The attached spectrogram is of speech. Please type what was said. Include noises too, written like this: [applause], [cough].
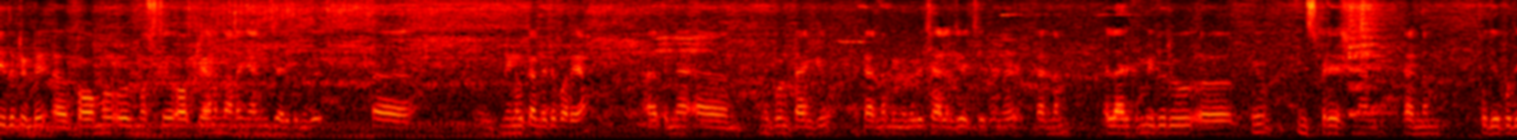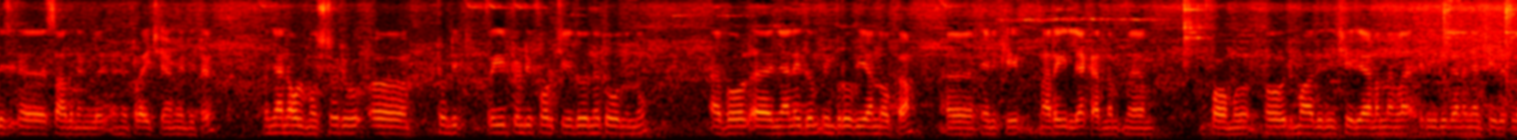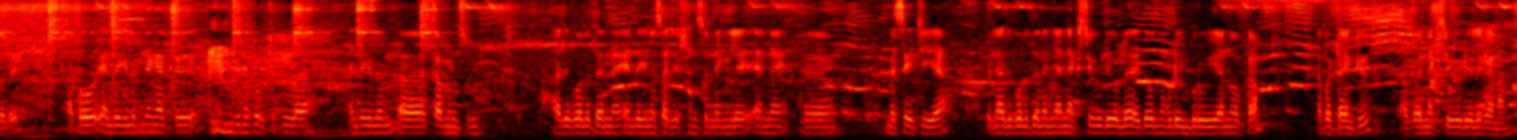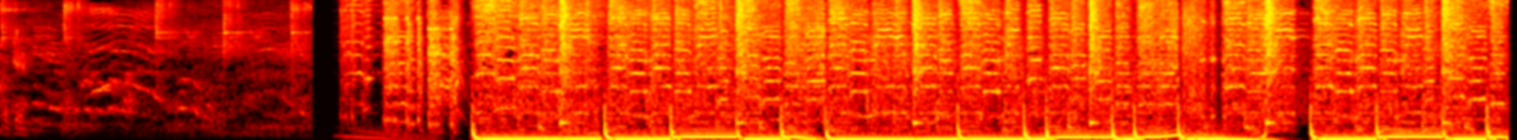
ചെയ്തിട്ടുണ്ട്. ഫോം ഓൾമോസ്റ്റ് ഓക്കെ ആണെന്നാണ് ഞാൻ വിചാരിക്കുന്നത്. നിങ്ങൾ കണ്ടിട്ട് പറയാം. പിന്നെ നിപുൺ താങ്ക് യു കാരണം ഇങ്ങനൊരു ചാലഞ്ച് വെച്ചിട്ടുണ്ട്. കാരണം എല്ലാവർക്കും ഇതൊരു ഇൻസ്പിറേഷനാണ് കാരണം പുതിയ പുതിയ സാധനങ്ങൾ ട്രൈ ചെയ്യാൻ വേണ്ടിയിട്ട്. ഞാൻ ഓൾമോസ്റ്റ് ഒരു ട്വന്റി ത്രീ ട്വന്റി ഫോർ ചെയ്തു എന്ന് തോന്നുന്നു. അപ്പോൾ ഞാനിതും ഇമ്പ്രൂവ് ചെയ്യാൻ നോക്കാം. എനിക്ക് അറിയില്ല. കാരണം ഫോം ഒരുമാതിരി ശരിയാണെന്നുള്ള രീതിയിലാണ് ഞാൻ ചെയ്തിട്ടുള്ളത്. അപ്പോൾ എന്തെങ്കിലും നിങ്ങൾക്ക് [clears throat] ഇതിനെക്കുറിച്ചിട്ടുള്ള എന്തെങ്കിലും കമൻസും അതുപോലെ തന്നെ എന്തെങ്കിലും സജഷൻസ് ഉണ്ടെങ്കിൽ എന്നെ മെസ്സേജ് ചെയ്യുക. പിന്നെ അതുപോലെ തന്നെ ഞാൻ നെക്സ്റ്റ് വീഡിയോയിൽ ഇതൊന്നും കൂടി ഇമ്പ്രൂവ് ചെയ്യാൻ നോക്കാം. അപ്പോൾ താങ്ക് യു അപ്പോൾ നെക്സ്റ്റ് വീഡിയോയിൽ കാണാം. ഓക്കെ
